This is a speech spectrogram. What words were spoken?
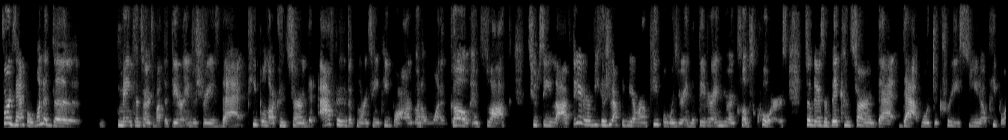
for example, one of the main concerns about the theater industry is that people are concerned that after the quarantine, people aren't going to want to go and flock to see live theater because you have to be around people when you're in the theater and you're in close quarters. So there's a big concern that that will decrease, you know, people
